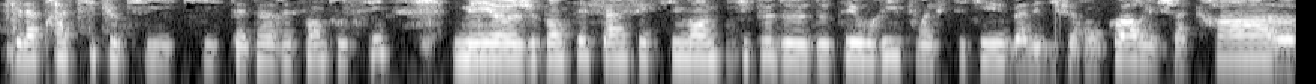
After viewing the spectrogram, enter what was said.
c'est la pratique qui, qui est intéressante aussi. Mais euh, je pensais faire effectivement un petit peu de, de théorie pour expliquer bah, les différents corps, les chakras, euh,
